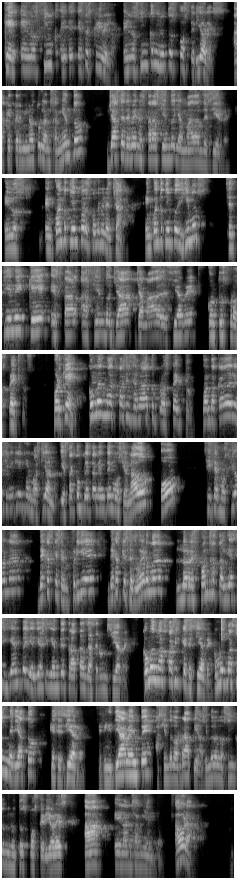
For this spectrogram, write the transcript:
Que en los cinco, eh, eh, esto escríbelo, en los cinco minutos posteriores a que terminó tu lanzamiento, ya se deben estar haciendo llamadas de cierre. En los ¿En cuánto tiempo? Respóndeme en el chat. ¿En cuánto tiempo dijimos? Se tiene que estar haciendo ya llamada de cierre con tus prospectos. ¿Por qué? ¿Cómo es más fácil cerrar a tu prospecto? Cuando acaba de recibir la información y está completamente emocionado o si se emociona, dejas que se enfríe, dejas que se duerma, lo respondes hasta el día siguiente y el día siguiente tratas de hacer un cierre. ¿Cómo es más fácil que se cierre? ¿Cómo es más inmediato que se cierre? Definitivamente haciéndolo rápido, haciéndolo en los cinco minutos posteriores a el lanzamiento. Ahora,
